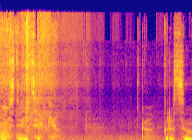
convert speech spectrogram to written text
Ось дивіться. Яка краса.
